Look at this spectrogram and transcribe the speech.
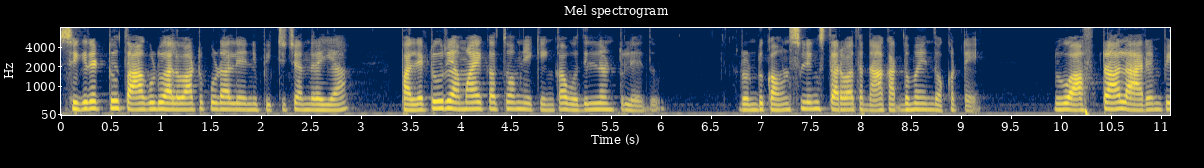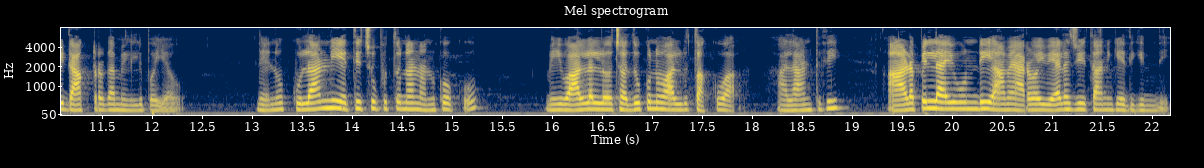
సిగరెట్టు తాగుడు అలవాటు కూడా లేని పిచ్చి చంద్రయ్య పల్లెటూరి అమాయకత్వం నీకు ఇంకా వదిలినట్టు లేదు. రెండు కౌన్సిలింగ్స్ తర్వాత నాకు అర్థమైంది ఒకటే నువ్వు ఆఫ్టర్ ఆల్ ఆర్ఎంపీ డాక్టర్గా మిగిలిపోయావు. నేను కులాన్ని ఎత్తి చూపుతున్నాను అనుకోకు. మీ వాళ్ళల్లో చదువుకున్న వాళ్ళు తక్కువ. అలాంటిది ఆడపిల్ల అయి ఉండి ఆమె అరవై వేల జీతానికి ఎదిగింది.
